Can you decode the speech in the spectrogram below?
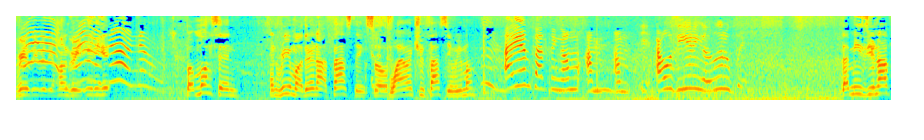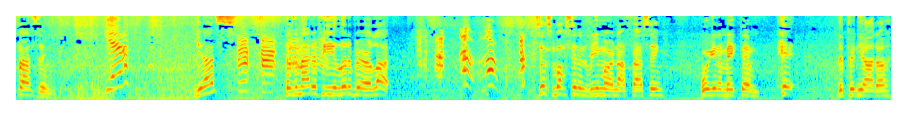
really really hungry and eating it. No, no. But Mohsen and Rima, they're not fasting. So why aren't you fasting, Rima? I am fasting. I'm, I'm, I'm, I was eating a little bit. That means you're not fasting. Yeah? Yes. Uh, uh, Doesn't matter if you eat a little bit or a lot. Since Mohsen and Rima are not fasting, we're gonna make them hit the pinata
